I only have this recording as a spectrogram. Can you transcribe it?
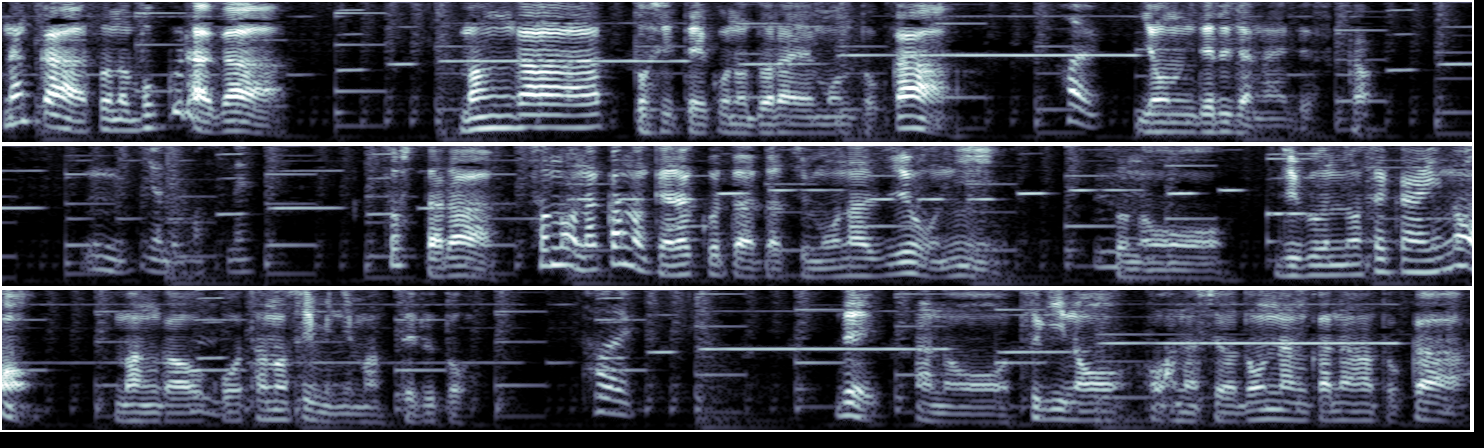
なんかその僕らが漫画としてこのドラえもんとかはい。読んでるじゃないですか。うん。やってますね。そしたら、その中のキャラクターたちも同じように、うんそ、の自分の世界の漫画をこう楽しみに待ってると。はい。で、あの、次のお話はどんなんかなとか、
